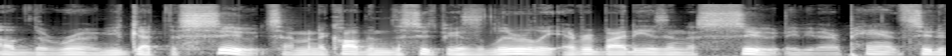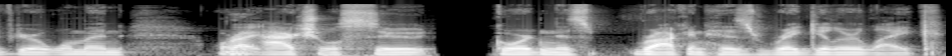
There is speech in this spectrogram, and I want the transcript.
of the room. You've got the suits. I'm going to call them the suits because literally everybody is in a suit, either a pantsuit if you're a woman or Right. an actual suit. Gordon is rocking his regular like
